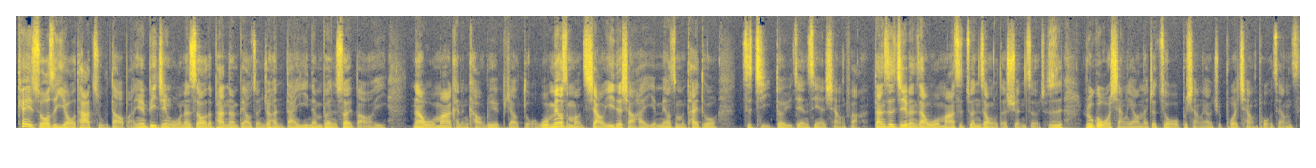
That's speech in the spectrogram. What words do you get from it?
可以说是由她主导吧。因为毕竟我那时候的判断标准就很单一，能不能睡饱而已。那我妈可能考虑的比较多，我没有什么小一的小孩，也没有什么太多自己对于这件事情的想法。但是基本上我妈是尊重我的选择，就是如果我想要那就做，我不想要就不会强迫这样子。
